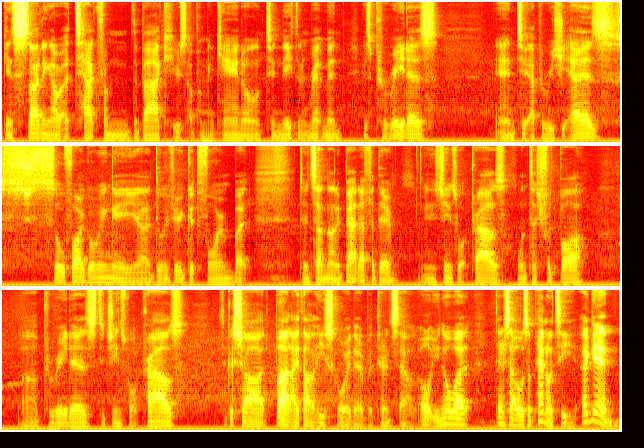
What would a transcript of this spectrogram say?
Again, starting our attack from the back. Here's Upamecano to Nathan Redmond. Here's Paredes and to Eberechi Eze. So far, going a uh, doing very good form, but turns out not a bad effort there. And here's James Ward-Prowse, one touch football. Uh, Paredes to James Ward-Prowse. Took a shot, but I thought he scored there, but turns out, oh, you know what? Turns out it was a penalty. Again,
